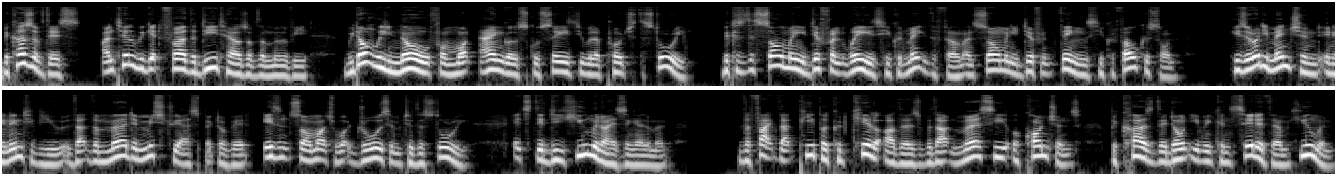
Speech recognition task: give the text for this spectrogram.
Because of this, until we get further details of the movie, we don't really know from what angle Scorsese will approach the story, because there's so many different ways he could make the film and so many different things he could focus on. He's already mentioned in an interview that the murder mystery aspect of it isn't so much what draws him to the story, it's the dehumanizing element. The fact that people could kill others without mercy or conscience because they don't even consider them human.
